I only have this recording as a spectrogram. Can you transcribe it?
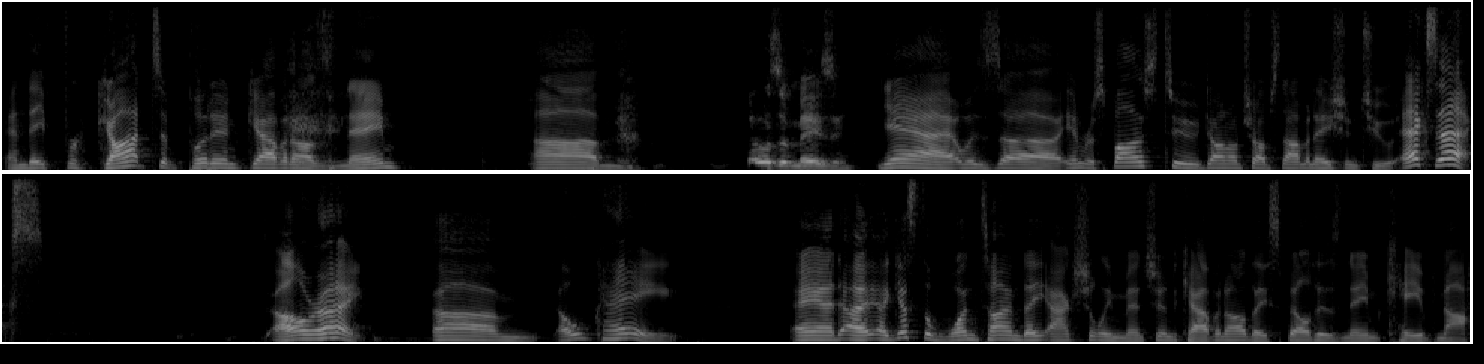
and they forgot to put in Kavanaugh's name. Um, That was amazing. yeah, it was uh, in response to Donald Trump's nomination to XX. All right. Um, okay. And I, I guess the one time they actually mentioned Kavanaugh, they spelled his name Kavanaugh.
